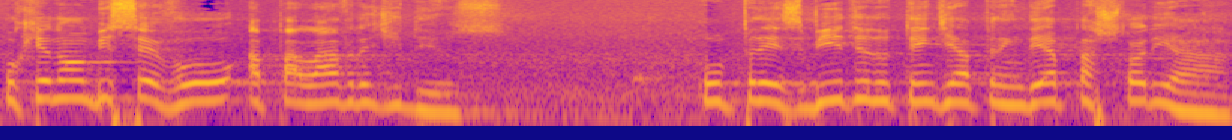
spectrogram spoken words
Porque não observou a palavra de Deus. O presbítero tem de aprender a pastorear,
